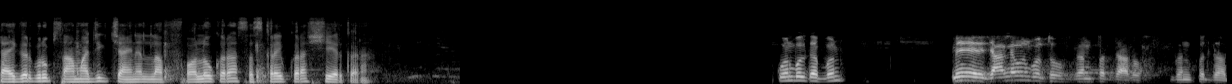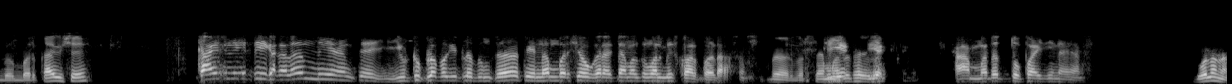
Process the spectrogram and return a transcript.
टायगर ग्रुप सामाजिक चॅनलला फॉलो करा सबस्क्राईब करा शेअर करा. कोण बोलतोय आपण? मी जालन्याहून बोलतो गणपत जाधव. गणपत जाधव. बरं काय विषय? काय नाही ते काय झालं मी ते युट्यूबला बघितलं तुमचं ते नंबर सेव्ह करायचा टायमाला तुम्हाला मिस कॉल पडला असं. बरं बरं. काय मदत का? हा मदत तो पाहिजे ना यार. बोला ना.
